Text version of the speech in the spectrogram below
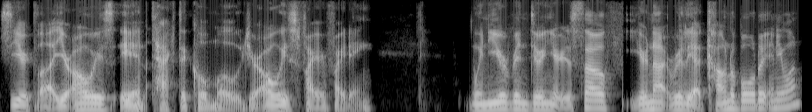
So you're uh, you're always in tactical mode. You're always firefighting. When you've been doing it yourself, you're not really accountable to anyone.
